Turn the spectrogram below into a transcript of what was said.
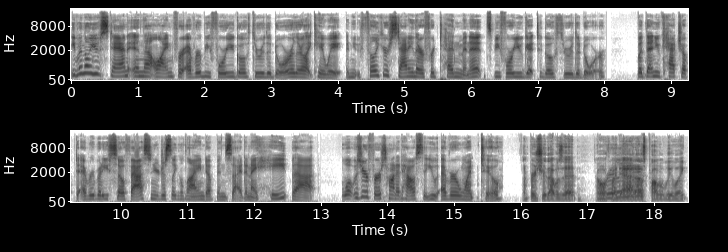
Even though you stand in that line forever before you go through the door, they're like, "Okay, wait," and you feel like you're standing there for ten minutes before you get to go through the door. But then you catch up to everybody so fast, and you're just like lined up inside, and I hate that. What was your first haunted house that you ever went to? I'm pretty sure that was it. I went with my dad. I was probably like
